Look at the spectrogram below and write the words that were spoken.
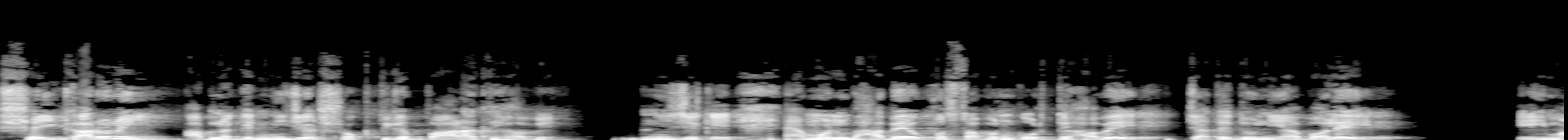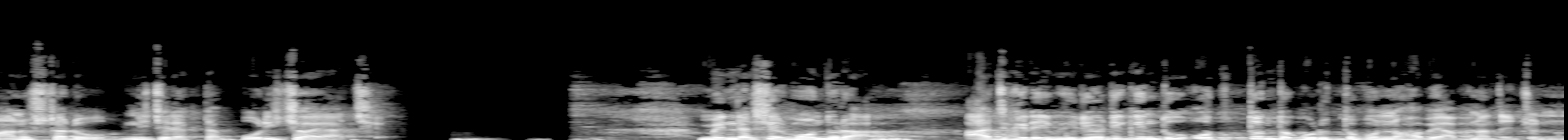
সেই কারণেই আপনাকে নিজের শক্তিকে বাড়াতে হবে। নিজেকে এমনভাবে উপস্থাপন করতে হবে যাতে দুনিয়া বলে, এই মানুষটারও নিজের একটা পরিচয় আছে। মেনরাশের বন্ধুরা, আজকের এই ভিডিওটি কিন্তু অত্যন্ত গুরুত্বপূর্ণ হবে আপনাদের জন্য।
